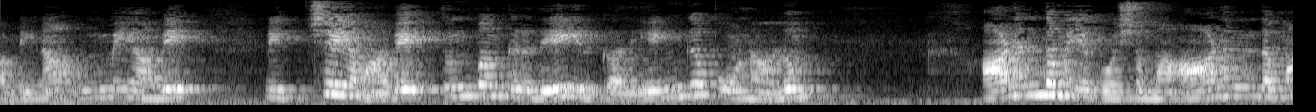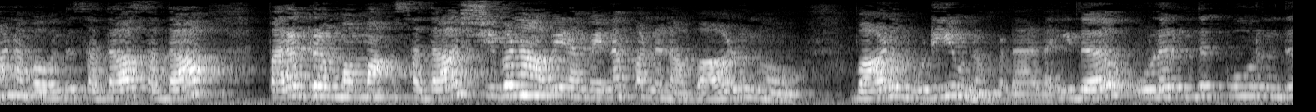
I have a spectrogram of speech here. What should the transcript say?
அப்படின்னா உண்மையாவே நிச்சயமாவே துன்பங்கிறதே இருக்காது. எங்க போனாலும் ஆனந்தமய கோஷமா ஆனந்தமா நம்ம வந்து சதா சதா பரபிரம்மமா சதா சிவனாவே நம்ம என்ன பண்ணலாம்? வாழணும். வாழ முடியும் நம்மளால. இத உணர்ந்து கூர்ந்து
